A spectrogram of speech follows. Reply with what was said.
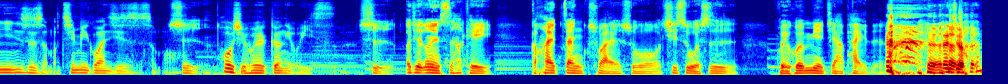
姻是什么，亲密关系是什么，是或许会更有意思。是，而且重点是他可以赶快站出来说，其实我是。毁婚灭家派的，那就很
